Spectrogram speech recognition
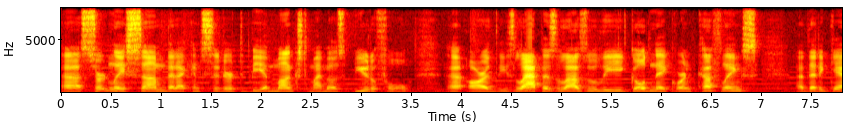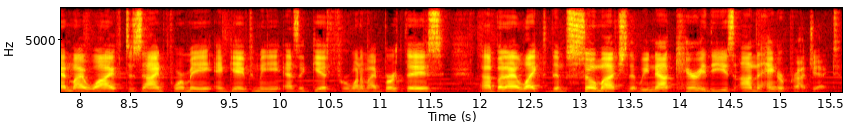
uh, certainly some that I consider to be amongst my most beautiful uh, are these Lapis Lazuli Golden Acorn cufflinks uh, that again my wife designed for me and gave to me as a gift for one of my birthdays, uh, but I liked them so much that we now carry these on the Hanger Project.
